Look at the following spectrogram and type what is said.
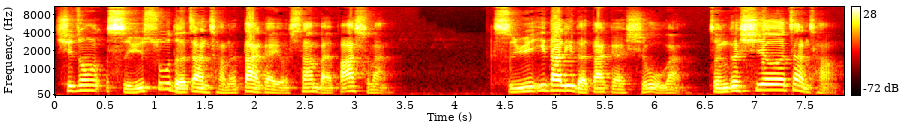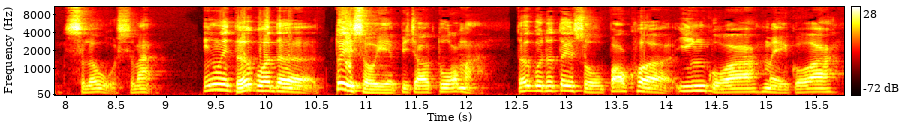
其中死于苏德战场的大概有三百八十万，死于意大利的大概十五万，整个西欧战场死了五十万。因为德国的对手也比较多嘛，德国的对手包括英国啊、美国啊，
